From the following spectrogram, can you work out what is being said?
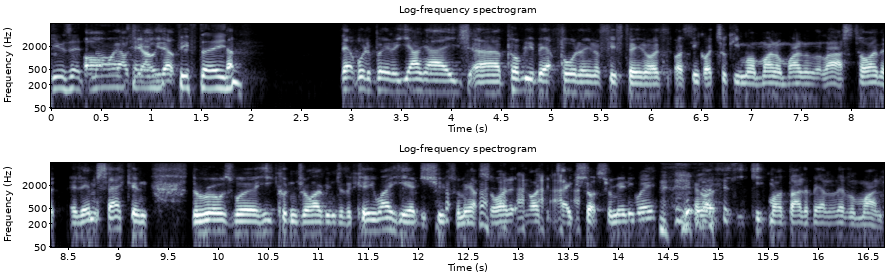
He was at Oh, 9, 10, Joey, that- 15. That would have been a young age, uh, probably about 14 or 15. I, I think I took him on one on the last time at, at MSAC, and the rules were he couldn't drive into the keyway. He had to shoot from outside it, and I could take shots from anywhere. And I think he kicked my butt about 11 1.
